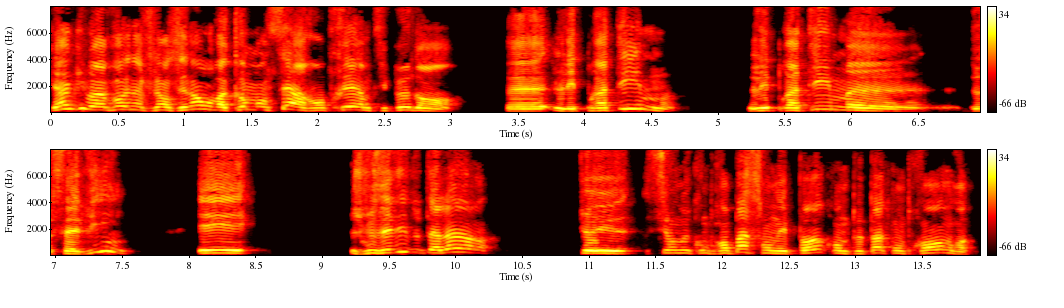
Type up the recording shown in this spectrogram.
Quelqu'un qui va avoir une influence énorme, on va commencer à rentrer un petit peu dans les pratimes, les pratimes de sa vie. Et je vous ai dit tout à l'heure que si on ne comprend pas son époque, on ne peut pas comprendre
